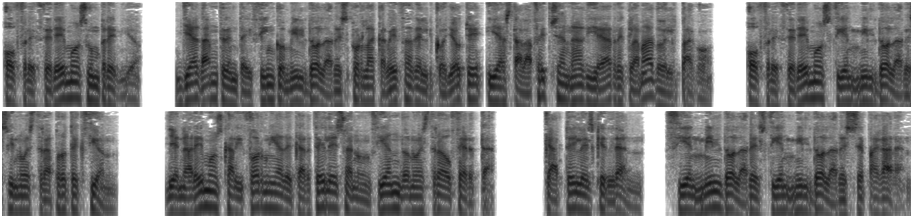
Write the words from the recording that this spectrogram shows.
Ofreceremos un premio. Ya dan 35 mil dólares por la cabeza del coyote y hasta la fecha nadie ha reclamado el pago. Ofreceremos 100 mil dólares y nuestra protección. Llenaremos California de carteles anunciando nuestra oferta. Carteles que dirán, 100 mil dólares, 100 mil dólares se pagarán.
